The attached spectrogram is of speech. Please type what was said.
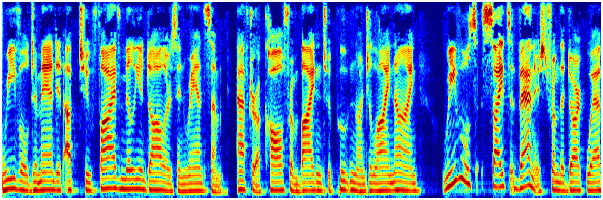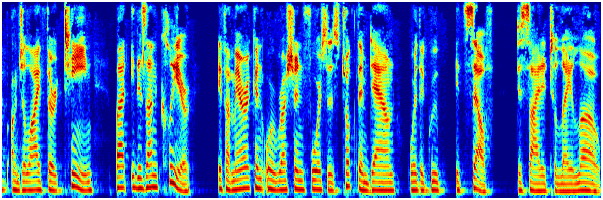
REvil demanded up to $5 million in ransom. After a call from Biden to Putin on July 9, REvil's sites vanished from the dark web on July 13, but it is unclear if American or Russian forces took them down or the group itself decided to lay low.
